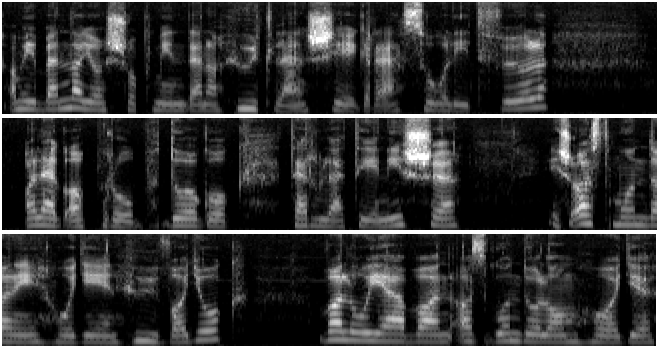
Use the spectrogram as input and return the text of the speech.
amiben nagyon sok minden a hűtlenségre szólít föl, a legapróbb dolgok területén is, és azt mondani, hogy én hű vagyok, valójában azt gondolom, hogy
